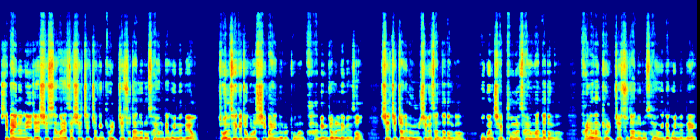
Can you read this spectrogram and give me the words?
시바이누는 이제 실생활에서 실질적인 결제 수단으로 사용되고 있는데요. 전 세계적으로 시바이누를 통한 가맹점을 내면서 실질적인 음식을 산다던가 혹은 제품을 사용한다던가 다양한 결제 수단으로 사용이 되고 있는데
